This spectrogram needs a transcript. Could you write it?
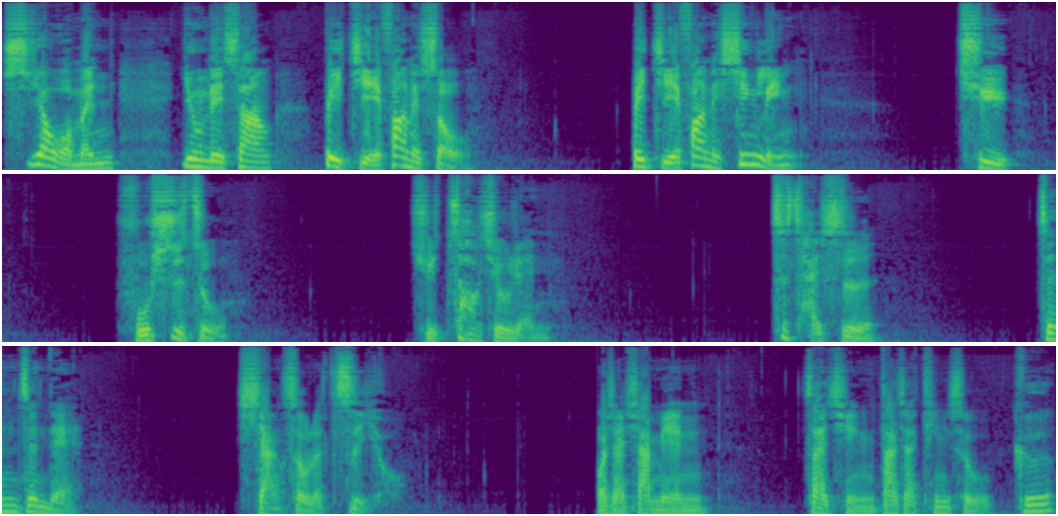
是要我们用那双被解放的手、被解放的心灵去。服侍主，去造就人，这才是真正的享受了自由。我想下面再请大家听首歌，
